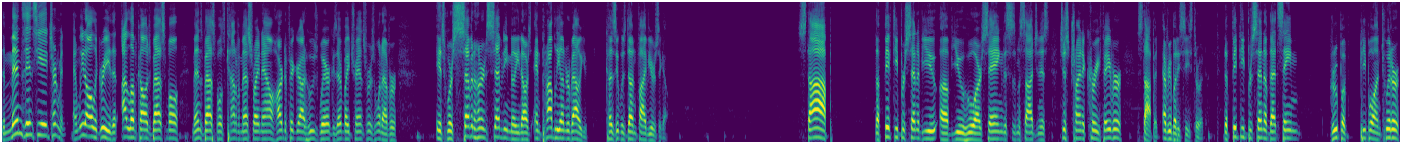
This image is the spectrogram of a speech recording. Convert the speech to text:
The men's NCAA tournament, and we'd all agree that I love college basketball. Men's basketball is kind of a mess right now. Hard to figure out who's where because everybody transfers whatever. It's worth $770 million and probably undervalued because it was done five years ago. Stop the 50% of you of you who are saying this is misogynist, just trying to curry favor, stop it. Everybody sees through it. The 50% of that same group of people on Twitter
